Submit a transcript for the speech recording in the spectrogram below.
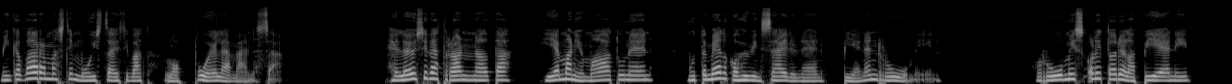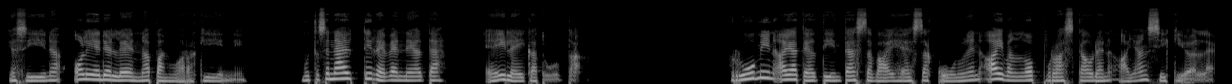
minkä varmasti muistaisivat loppuelämänsä. He löysivät rannalta hieman jo maatuneen, mutta melko hyvin säilyneen pienen ruumiin. Ruumis oli todella pieni ja siinä oli edelleen napanuora kiinni, mutta se näytti revenneeltä, ei leikatulta. Ruumiin ajateltiin tässä vaiheessa kuuluneen aivan loppuraskauden ajan sikiölle.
